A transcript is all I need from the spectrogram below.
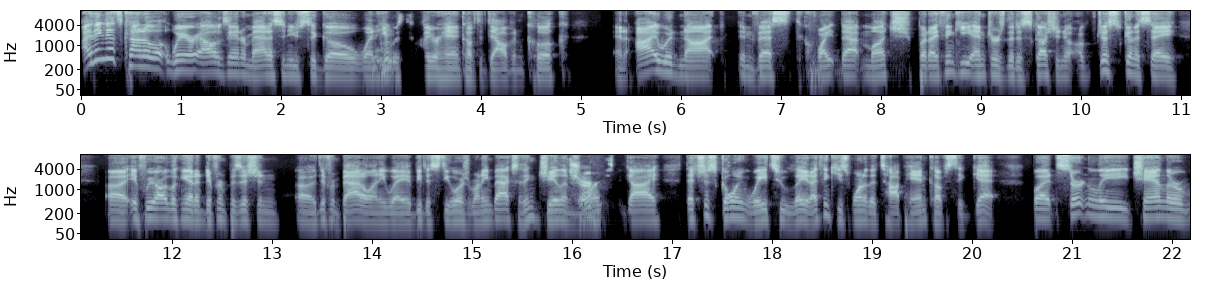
I think that's kind of where Alexander Mattison used to go when mm-hmm. he was clear handcuffed to Dalvin Cook. And I would not invest quite that much, but I think he enters the discussion. I'm just going to say, uh, if we are looking at a different position, uh, different battle anyway, it'd be the Steelers running backs. I think Jaylen sure. Warren is the guy that's just going way too late. I think he's one of the top handcuffs to get, but certainly Chandler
